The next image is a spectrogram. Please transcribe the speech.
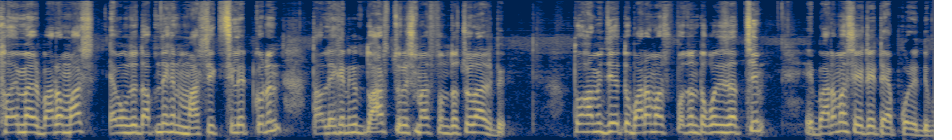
ছয় মাস, বারো মাস, এবং যদি আপনি এখানে মাসিক সিলেক্ট করেন, তাহলে এখানে কিন্তু আটচল্লিশ মাস পর্যন্ত চলে আসবে। তো আমি যেহেতু বারো মাস পর্যন্ত করতে যাচ্ছি, এই বারো মাসে এটা ট্যাপ করে দেব।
